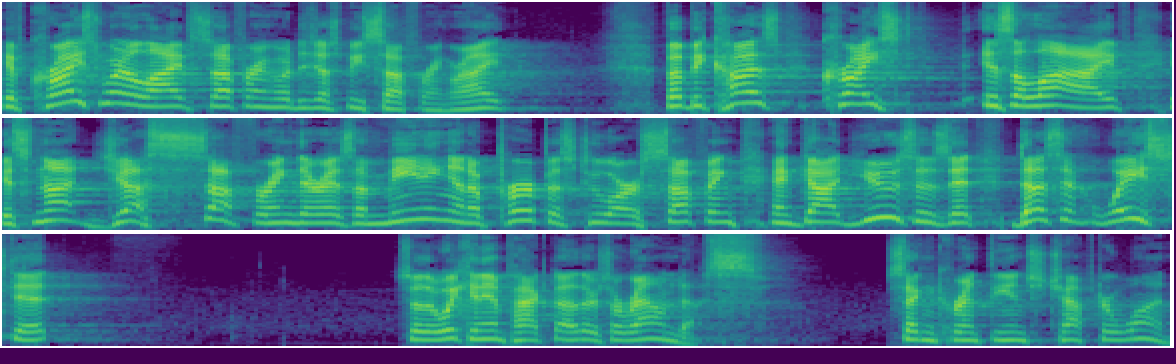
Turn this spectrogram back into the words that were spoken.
If Christ weren't alive, suffering would just be suffering, right? But because Christ is alive. It's not just suffering. There is a meaning and a purpose to our suffering, and God uses it, doesn't waste it, so that we can impact others around us. Second Corinthians chapter 1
